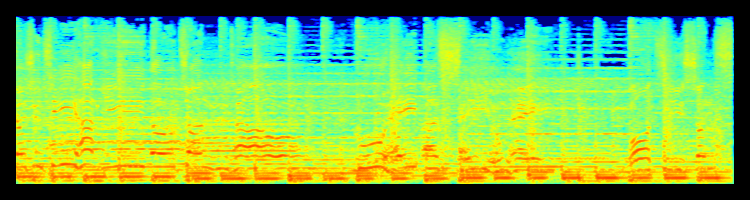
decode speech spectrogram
就算此刻已到盡頭，鼓起不死勇氣。我自信心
